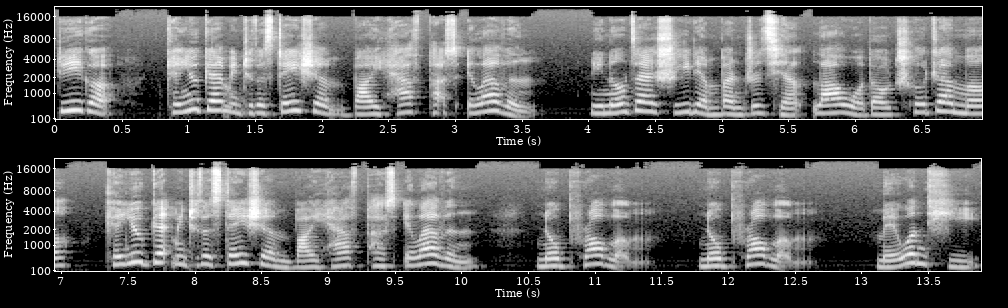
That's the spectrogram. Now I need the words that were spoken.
第一个，Can you get me to the station by half past eleven？你能在十一点半之前拉我到车站吗？Can you get me to the station by half past eleven？No problem. No problem. 没问题。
